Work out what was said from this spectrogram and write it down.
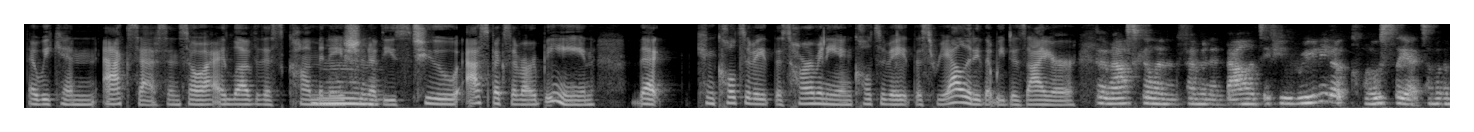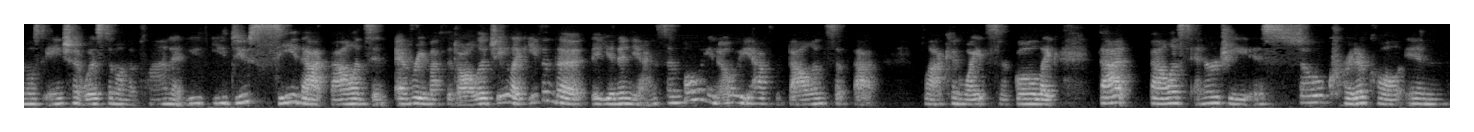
that we can access. And so I love this combination mm. of these two aspects of our being that can cultivate this harmony and cultivate this reality that we desire. The masculine and feminine balance, if you really look closely at some of the most ancient wisdom on the planet, you, you do see that balance in every methodology. Like even the, the yin and yang symbol, you know, you have the balance of that black and white circle like that balanced energy is so critical in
